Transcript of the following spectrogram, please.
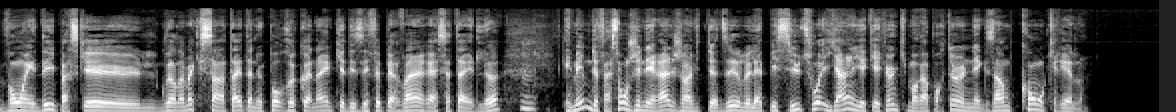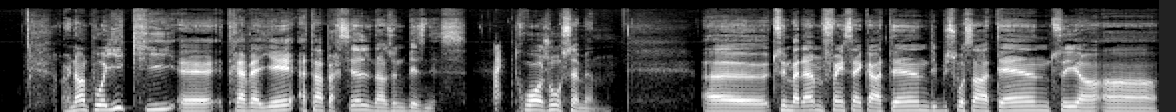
vont aider parce que le gouvernement qui s'entête à ne pas reconnaître qu'il y a des effets pervers à cette aide-là. Mm. Et même de façon générale, j'ai envie de te dire, là, la PCU, tu vois, hier, il y a quelqu'un qui m'a rapporté un exemple concret. Là. Un employé qui euh, travaillait à temps partiel dans une business. Ouais. Trois jours semaine. Euh, tu sais, madame fin cinquantaine, début soixantaine, tu sais, en, en en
